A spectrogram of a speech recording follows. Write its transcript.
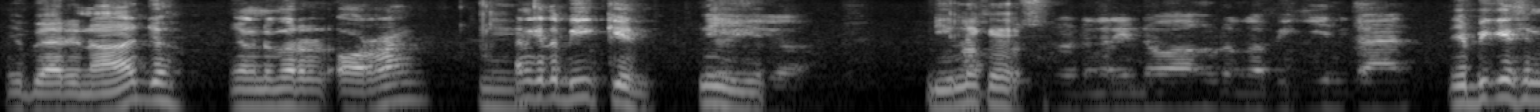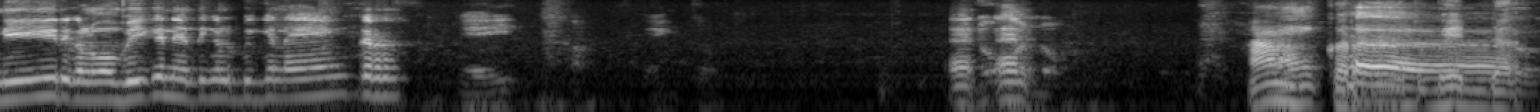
Ya biarin aja. Yang denger orang Nih, kan kita bikin. nih Iya. delay kayak lu dengerin doang, lu nggak bikin kan? Ya bikin sendiri. Kalau mau bikin ya tinggal bikin anchor. Ya itu. Ah, itu. En, Minuman en, dong. angker Angker. itu beda. Oh,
